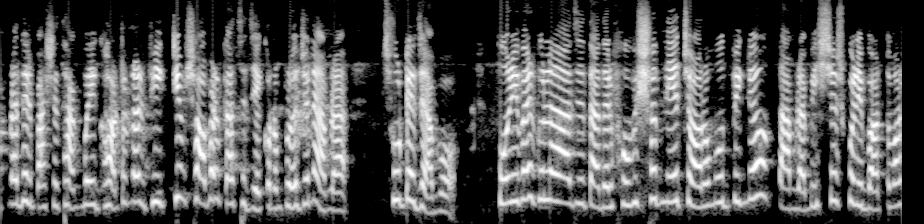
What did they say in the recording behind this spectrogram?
আপনাদের পাশে থাকব। এই ঘটনার ভিকটিম সবার কাছে যে কোনো প্রয়োজনে আমরা ছুটে যাব। পরিবারগুলো আজ তাদের ভবিষ্যৎ নিয়ে চরম উদ্বিগ্ন। আমরা বিশ্বাস করি, বর্তমান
